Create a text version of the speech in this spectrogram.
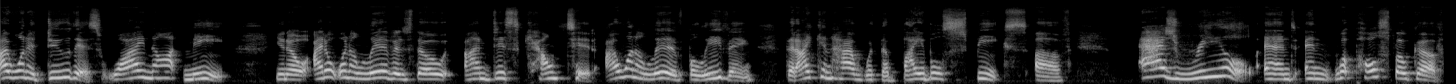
I want to do this. Why not me? You know, I don't want to live as though I'm discounted. I want to live believing that I can have what the Bible speaks of as real and and what Paul spoke of.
